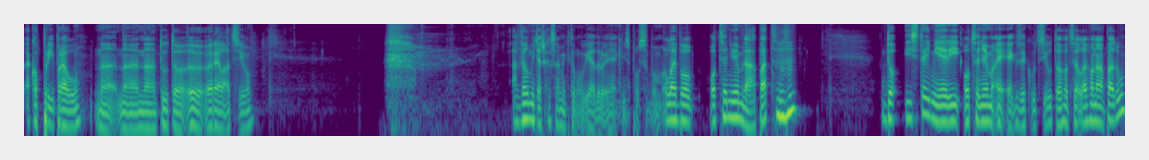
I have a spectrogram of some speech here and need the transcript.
ako prípravu na, na, na túto uh, reláciu a veľmi ťažko sa mi k tomu vyjadruje nejakým spôsobom, lebo oceňujem nápad, mm-hmm. do istej miery oceňujem aj exekúciu toho celého nápadu.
